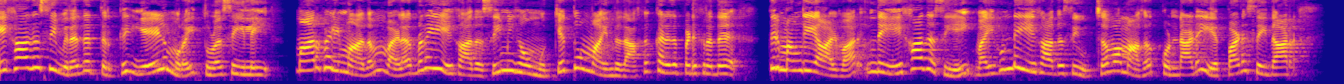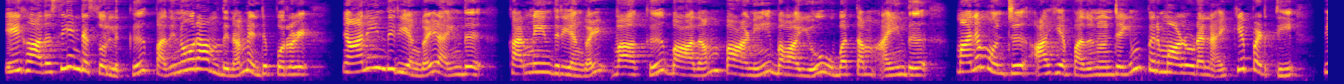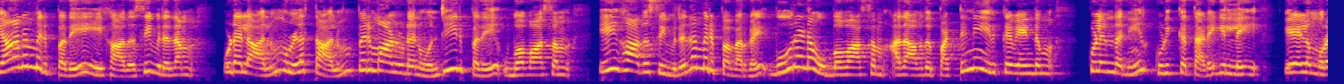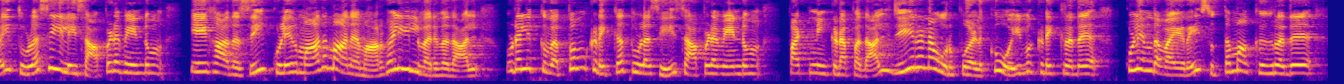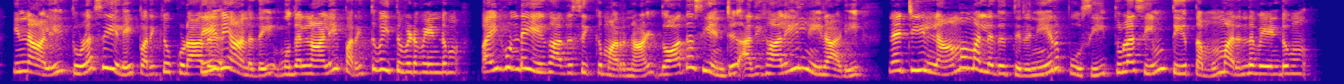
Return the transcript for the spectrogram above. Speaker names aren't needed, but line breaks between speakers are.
ஏகாதசி விரதத்திற்கு ஏழு முறை துளசி இலை மார்கழி மாதம் வளர்பிறை ஏகாதசி மிகவும் முக்கியத்துவம் வாய்ந்ததாக கருதப்படுகிறது திருமங்கை ஆழ்வார் இந்த ஏகாதசியை வைகுண்ட ஏகாதசி உற்சவமாக கொண்டாட ஏற்பாடு செய்தார் ஏகாதசி என்ற சொல்லுக்கு பதினோராம் தினம் என்று பொருள் ஞானேந்திரியங்கள் ஐந்து கர்மேந்திரியங்கள் வாக்கு பாதம் பாணி வாயு உபத்தம் ஐந்து மனம் ஒன்று ஆகிய பதினொன்றையும் பெருமாளுடன் ஐக்கியப்படுத்தி தியானம் இருப்பதே ஏகாதசி விரதம் உடலாலும் உள்ளத்தாலும் பெருமாளுடன் ஒன்றி இருப்பதே உபவாசம் ஏகாதசி விரதம் இருப்பவர்கள் பூரண உபவாசம் அதாவது பட்டினி இருக்க வேண்டும் குளிர்ந்த நீர் குடிக்க தடையில்லை ஏழு முறை துளசி இலை சாப்பிட வேண்டும் ஏகாதசி குளிர் மாதமான மார்கழியில் வருவதால் உடலுக்கு வெப்பம் கிடைக்க துளசி சாப்பிட வேண்டும் பட்னி கிடப்பதால் ஜீரண உறுப்புகளுக்கு ஓய்வு கிடைக்கிறது குளிர்ந்த வயரை சுத்தமாக்குகிறது இந்நாளில் துளசி இலை பறிக்கக்கூடாது தேவையானதை முதல் நாளே பறித்து வைத்து விட வேண்டும் வைகுண்ட ஏகாதசிக்கு மறுநாள் துவாதசி என்று அதிகாலையில் நீராடி நெற்றியில் நாமம் அல்லது திருநீர் பூசி துளசியும் தீர்த்தமும் அருந்த வேண்டும்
